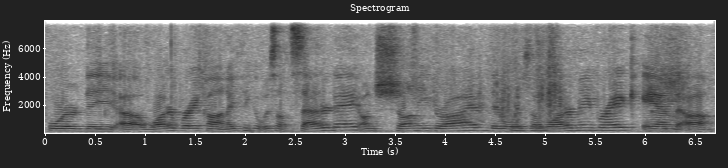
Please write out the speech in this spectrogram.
for the, uh, water break on, I think it was on Saturday on Shawnee Drive. There was a water main break and, um,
